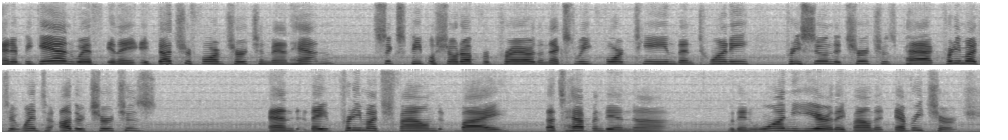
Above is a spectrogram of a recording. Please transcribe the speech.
And it began with in a, a Dutch Reformed church in Manhattan. Six people showed up for prayer. The next week, 14, then 20. Pretty soon, the church was packed. Pretty much it went to other churches. And they pretty much found by, that's happened in, uh, within one year, they found that every church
